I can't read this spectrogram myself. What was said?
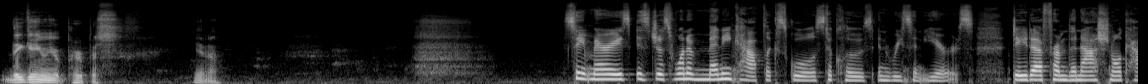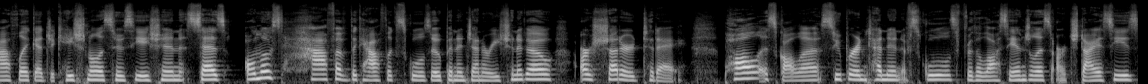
they gave me a purpose, you know. St. Mary's is just one of many Catholic schools to close in recent years. Data from the National Catholic Educational Association says almost half of the Catholic schools open a generation ago are shuttered today. Paul Escala, superintendent of schools for the Los Angeles Archdiocese,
